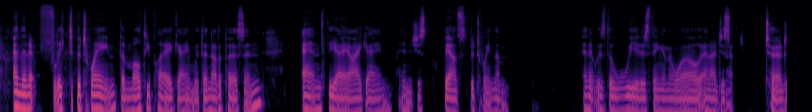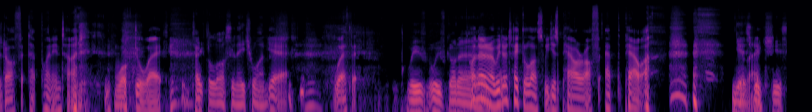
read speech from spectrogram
and then it flicked between the multiplayer game with another person and the AI game, and it just bounced between them. And it was the weirdest thing in the world, and I just turned it off at that point in time, walked away. Take the loss in each one. Yeah, worth it. We've we've got a oh no, no, no, we don't take the loss. We just power off at the power. yes, which is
